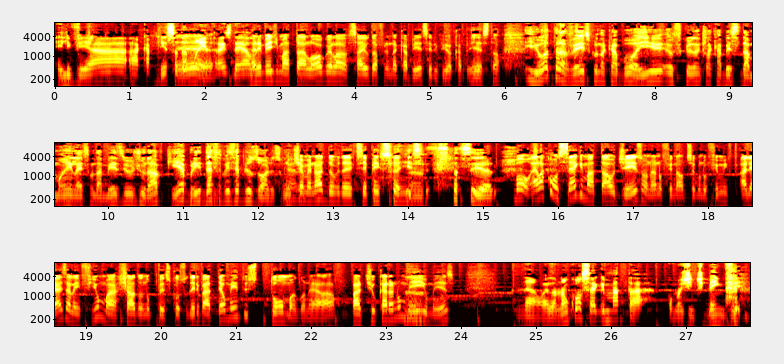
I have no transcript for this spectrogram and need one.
ele vê a, a cabeça da É. mãe atrás dela. Ela, em vez de matar logo, ela saiu da frente da cabeça, ele viu a cabeça e tal. E outra vez, quando acabou aí, eu fiquei olhando aquela cabeça da mãe lá em cima da mesa e eu jurava que ia abrir, dessa vez ia abrir os olhos, cara. Não tinha a menor dúvida que você pensou isso. Nossa senhora. Bom, ela consegue matar o Jason, né, no final do segundo filme. Aliás, ela enfia um machado no pescoço dele, vai até o meio do estômago, né? Ela partiu o cara no meio mesmo. Não, ela não consegue matar, como a gente bem vê.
